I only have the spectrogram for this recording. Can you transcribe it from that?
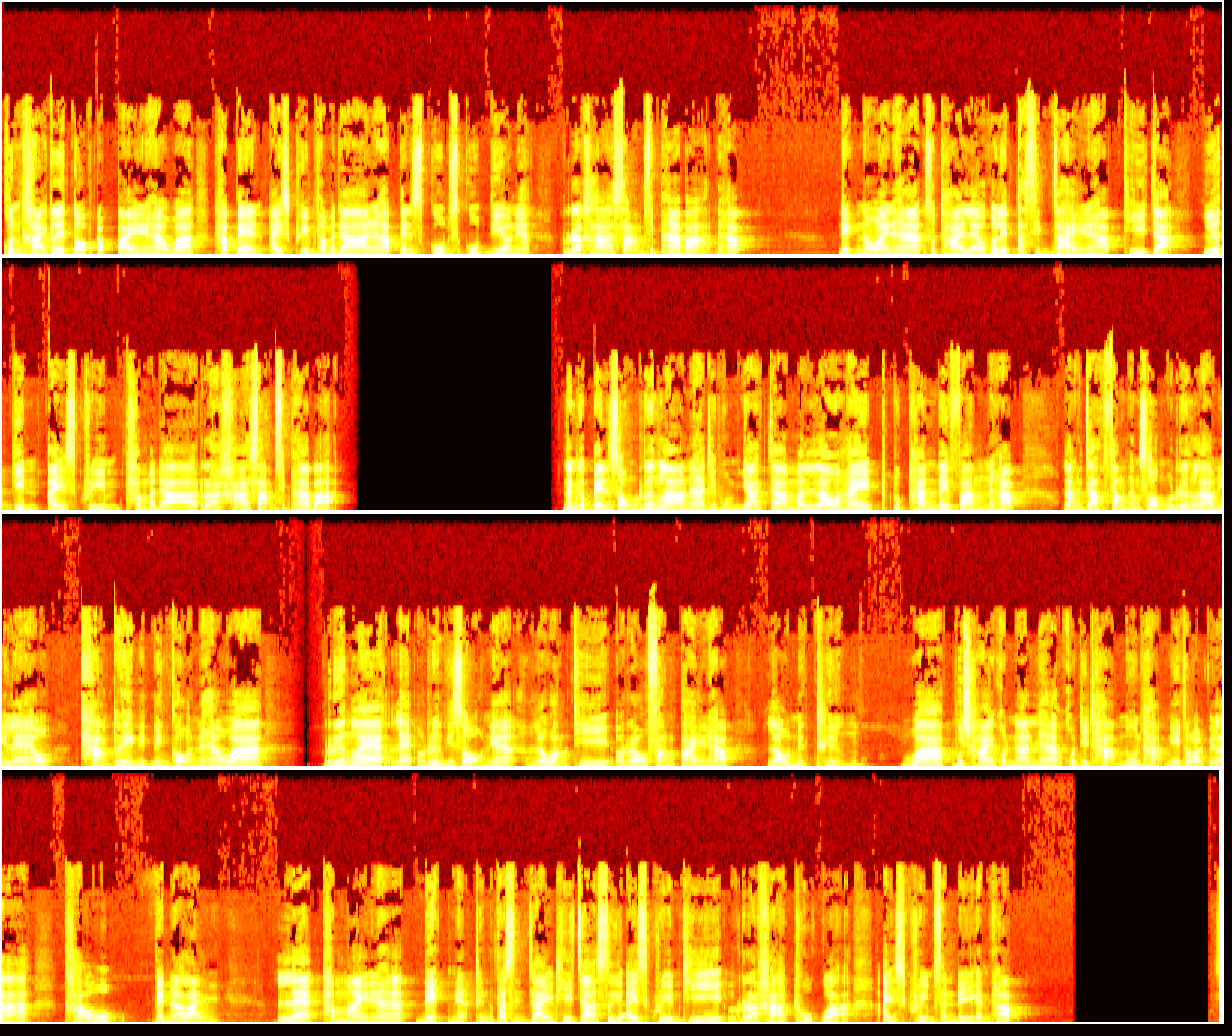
คนขายก็เลยตอบกลับไปนะฮะว่าถ้าเป็นไอศครีมธรรมดานะครับเป็นสกู๊ปสกู๊ปเดียวเนี่ยราคา 35 บาทนะครับ เด็กน้อยนะฮะสุดท้ายแล้วก็เลยตัดสินใจนะครับที่จะเลือกกินไอศครีมธรรมดาราคา 35 บาท นั่นก็เป็น 2 เรื่องราวนะฮะที่ผมอยากจะมาเล่าให้ทุกท่านได้ฟังนะครับ หลังจากฟังทั้ง 2 เรื่องราวนี้แล้ว ถามตัวเองนิดนึงก่อนนะฮะว่า เรื่องแรกและเรื่องที่2เนี่ยระหว่างที่เราฟังไปนะครับ เรานึกถึงว่าผู้ชายคนนั้นนะฮะคนที่ถามนู่นถามนี่ตลอดเวลา เขาเป็นอะไร และทำไมนะฮะเด็กเนี่ยถึงตัดสินใจที่จะซื้อไอศครีมที่ราคาถูกกว่าไอศครีมซันเดย์กันครับ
